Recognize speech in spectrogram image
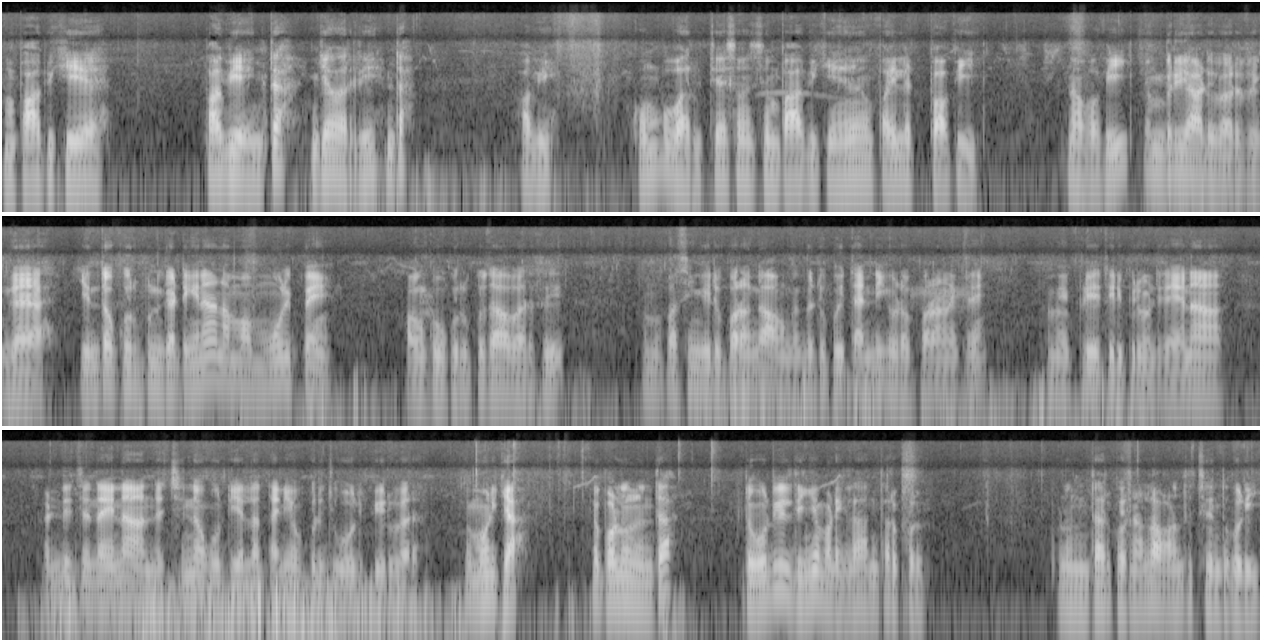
உன் பாப்பிக்கு பாப்பியே எங்கிட்ட இங்கே வர்றீ இந்தா. பாபி கொம்பு வர வித்தியாசம். வச்சேன் பாப்பிக்கு பைலட் பாப்பி நான் எம்பிரி ஆடு வருதுங்க. எந்த குரூப்புன்னு கேட்டிங்கன்னா நம்ம மூலிப்பேன் அவங்க குரூப்பு தான் வருது. நம்ம பசங்க கிட்ட போகிறாங்க அவங்க அங்கிட்டு போய் தண்ணி விட போகிறான்னு நினைக்கிறேன். நம்ம எப்படியே திருப்பி வேண்டியது ஏன்னா ரெண்டு சேர்ந்தாங்கன்னா அந்த சின்ன குட்டியெல்லாம் தனியாக பிரிஞ்சு ஓடி போயிடுவார் மோனிக்கா இந்த பழுவன் இந்த கொடியில் திங்க மாட்டீங்களா? அந்த இருக்கு ஒரு. பழுவன் இந்த இருக்கு ஒரு. நல்லா வளர்ந்துச்சு இந்த கொடி.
